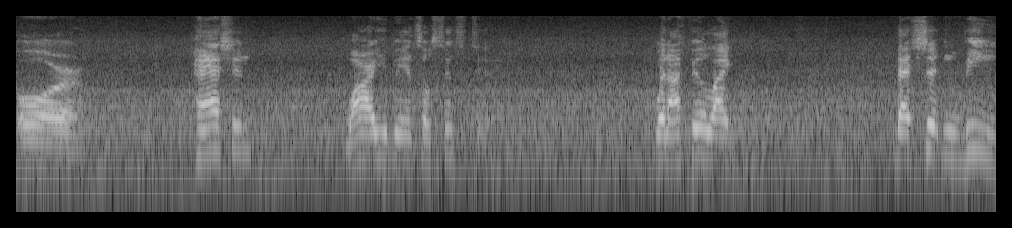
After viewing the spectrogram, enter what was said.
or passion, why are you being so sensitive? When I feel like that shouldn't be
